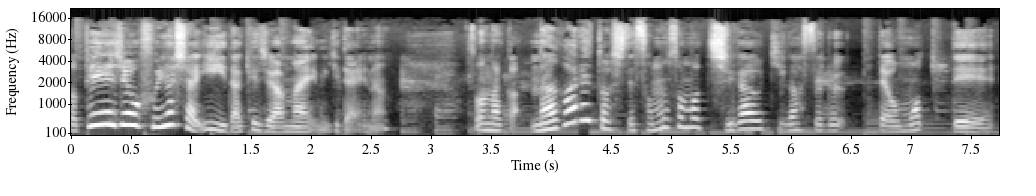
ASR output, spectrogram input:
そのページを増やしゃいいだけじゃないみたいな。そのなんか流れとしてそもそも違う気がするって思って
